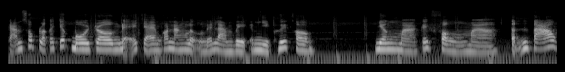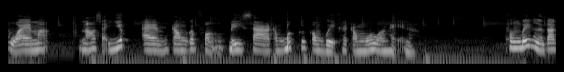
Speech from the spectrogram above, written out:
Cảm xúc là cái chất bôi trơn để cho em có năng lượng để làm việc, em nhiệt huyết hơn. Nhưng mà cái phần mà tỉnh táo của em á, nó sẽ giúp em trong cái phần đi xa trong bất cứ công việc hay trong mối quan hệ nè phân biết người ta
